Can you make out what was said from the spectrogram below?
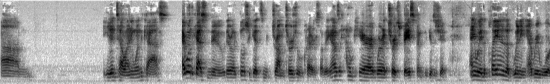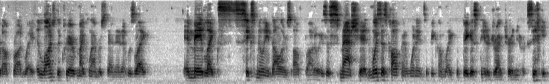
Um, he didn't tell anyone the cast. Everyone in the cast knew. They were like, "Bill should get some dramaturgical credit or something." And I was like, "I don't care. We're in a church basement. Who gives a shit?" Anyway, the play ended up winning every award off Broadway. It launched the career of Michael Emerson, and it was like it made like six million dollars off Broadway. It's a smash hit, and Moises Kaufman went in to become like the biggest theater director in New York City.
